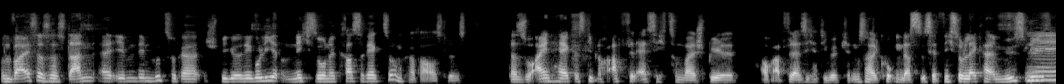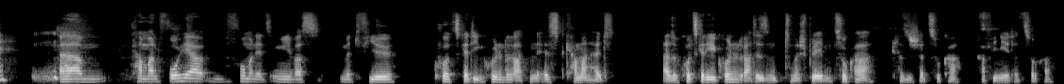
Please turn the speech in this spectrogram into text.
und weiß, dass das dann äh, eben den Blutzuckerspiegel reguliert und nicht so eine krasse Reaktion im Körper auslöst. Das ist so ein Hack. Es gibt noch Apfelessig zum Beispiel. Auch Apfelessig hat die Möglichkeit. Muss halt gucken, das ist jetzt nicht so lecker im Müsli. Nee. Ähm, kann man vorher, bevor man jetzt irgendwie was mit viel kurzkettigen Kohlenhydraten isst, kann man halt, also kurzkettige Kohlenhydrate sind zum Beispiel eben Zucker, klassischer Zucker, raffinierter Zucker.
